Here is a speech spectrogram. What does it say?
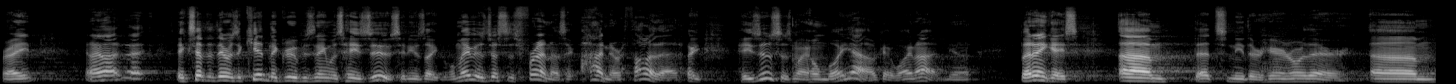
right? And I thought, eh, except that there was a kid in the group whose name was Jesus, and he was like, well, maybe it was just his friend. I was like, oh, I never thought of that. Like, Jesus is my homeboy. Yeah, okay, why not? You know. But in any case, um, that's neither here nor there. Um,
